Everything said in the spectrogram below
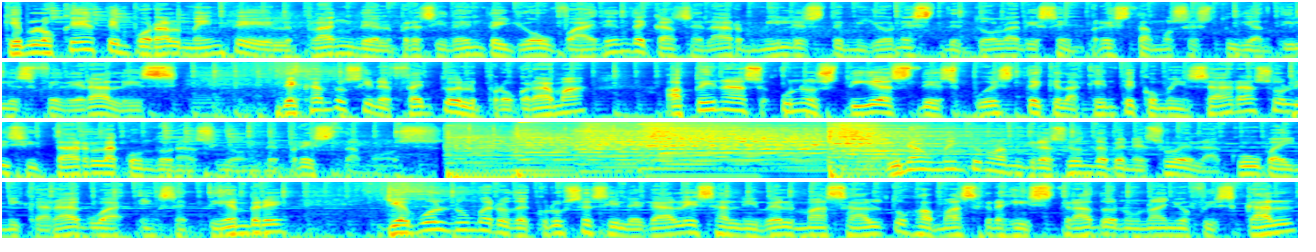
que bloquea temporalmente el plan del presidente Joe Biden de cancelar miles de millones de dólares en préstamos estudiantiles federales, dejando sin efecto el programa apenas unos días después de que la gente comenzara a solicitar la condonación de préstamos. Un aumento en la migración de Venezuela, Cuba y Nicaragua en septiembre llevó el número de cruces ilegales al nivel más alto jamás registrado en un año fiscal,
